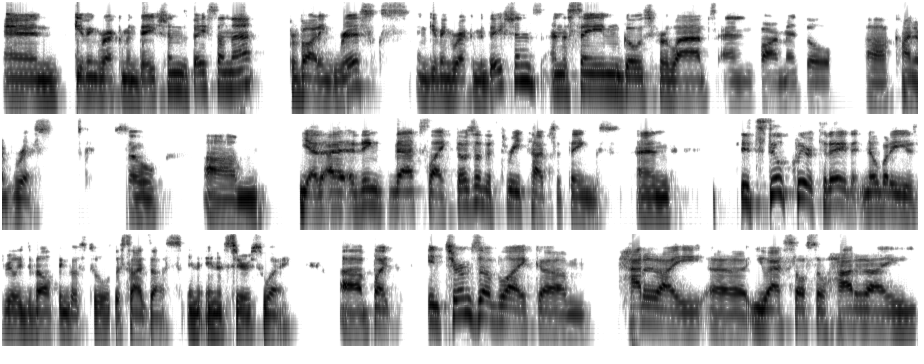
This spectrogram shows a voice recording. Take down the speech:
and giving recommendations based on that providing risks and giving recommendations, and the same goes for labs and environmental uh, kind of risk. So, um, yeah, I, I, think that's like those are the three types of things, and it's still clear today that nobody is really developing those tools besides us in in a serious way. Uh, but in terms of like, um, how did I? Uh, you asked also, how did I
